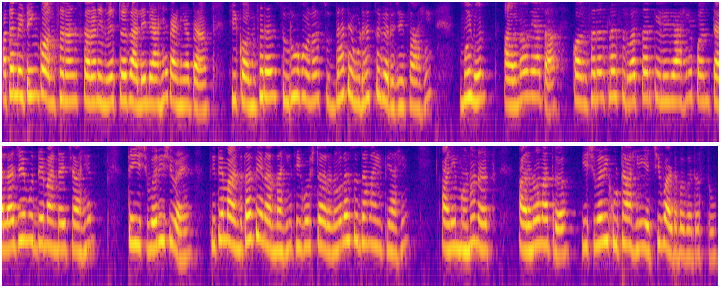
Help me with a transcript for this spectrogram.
आता मीटिंग कॉन्फरन्स कारण इन्व्हेस्टर्स आलेले आहेत आणि आता ही कॉन्फरन्स सुरू होणं सुद्धा तेवढंच गरजेचं आहे. म्हणून अर्णवने आता कॉन्फरन्सला सुरुवात तर केलेली आहे पण त्याला जे मुद्दे मांडायचे आहेत ते ईश्वरीशिवाय तिथे मांडताच येणार नाहीत ही गोष्ट अर्णवला सुद्धा माहिती आहे. आणि म्हणूनच अर्णव मात्र ईश्वरी कुठं आहे याची वाट बघत असतो.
